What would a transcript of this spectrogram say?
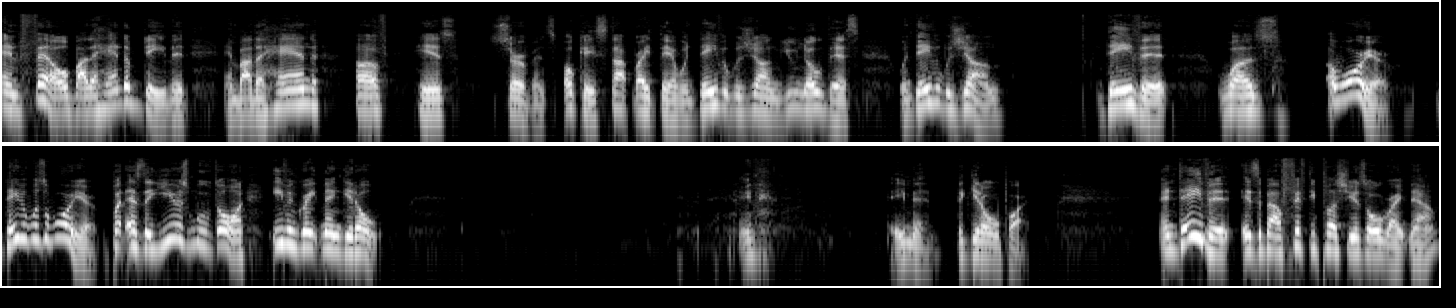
and fell by the hand of David and by the hand of his servants. Okay, stop right there. When David was young, you know this. When David was young, David was a warrior. David was a warrior. But as the years moved on, even great men get old. Amen. Amen. The get old part. And David is about 50 plus years old right now,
